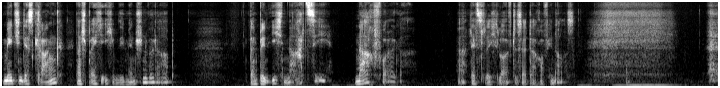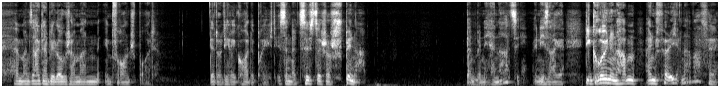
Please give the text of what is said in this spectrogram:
Mädchen, der ist krank, dann spreche ich ihm die Menschenwürde ab? Dann bin ich Nazi? Nachfolger? Ja, letztlich läuft es ja darauf hinaus. Wenn man sagt, ein biologischer Mann im Frauensport, der dort die Rekorde bricht, ist ein narzisstischer Spinner. Dann bin ich ein Nazi. Wenn ich sage, die Grünen haben einen völlig an der Waffe,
